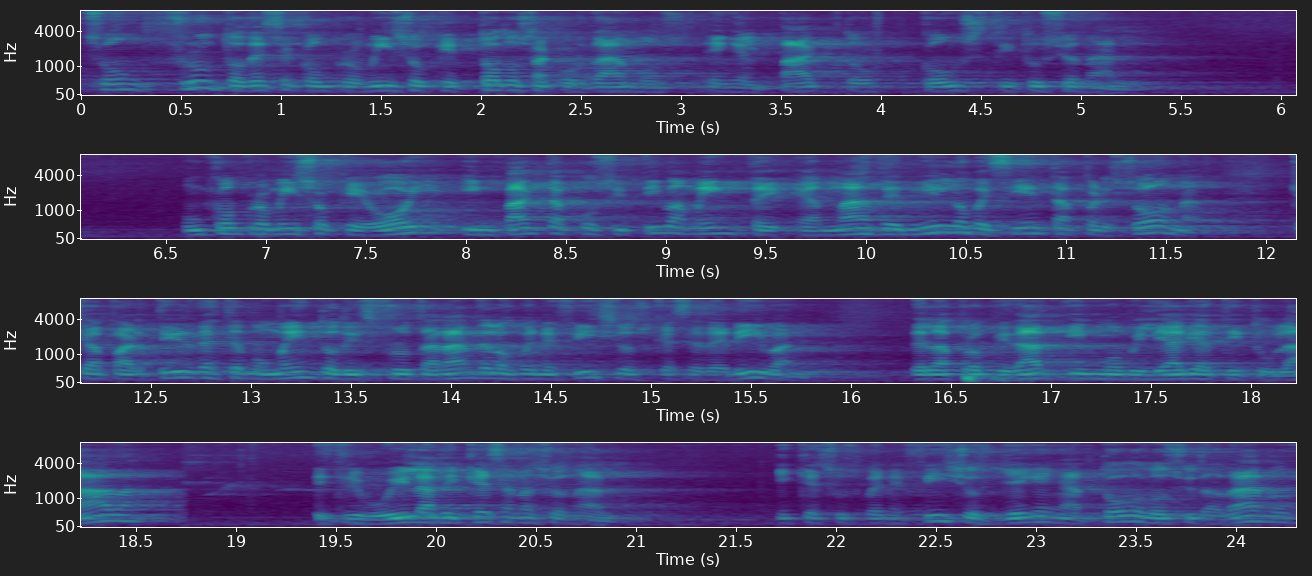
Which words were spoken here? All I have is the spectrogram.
son fruto de ese compromiso que todos acordamos en el pacto constitucional. Un compromiso que hoy impacta positivamente a más de 1.900 personas que a partir de este momento disfrutarán de los beneficios que se derivan de la propiedad inmobiliaria titulada, distribuir la riqueza nacional y que sus beneficios lleguen a todos los ciudadanos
